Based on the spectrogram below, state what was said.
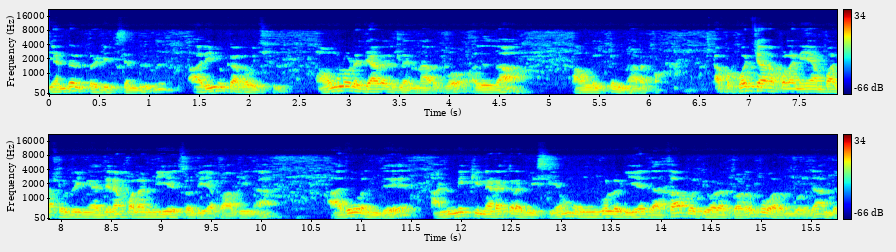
ஜென்ரல் ப்ரெடிக்ஷன் அறிவுக்காக வச்சுக்கணும். அவங்களோட ஜாதகத்தில் என்ன இருக்கோ அதுதான் அவங்களுக்கு நடக்கும். அப்போ கோச்சார பலன் ஏன் பார்த்து சொல்கிறீங்க தினப்பலன் நீயே சொல்கிறியாப்பா அப்படின்னா அது வந்து அன்னைக்கு நடக்கிற விஷயம் உங்களுடைய தசாபதியோட தொடர்பு வரும்பொழுது அந்த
